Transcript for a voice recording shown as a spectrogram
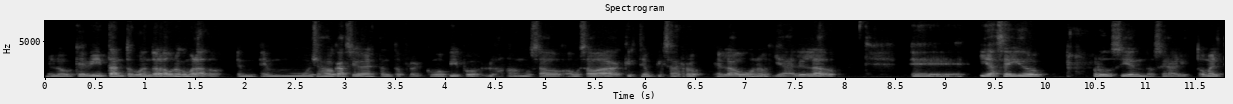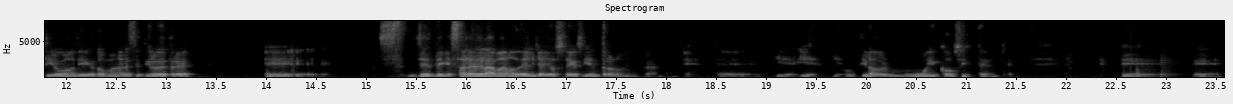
lo que vi tanto jugando a la 1 como a la 2. En, en, muchas ocasiones, tanto Flor como Pipo los han usado, han usado a Cristian Pizarro en la 1 y a él en la 2, eh, y ha seguido produciendo, o sea, él toma el tiro cuando tiene que tomar ese tiro de 3. Eh, desde que sale de la mano de él ya yo sé si entra o no entra. Este, y, y, es un tirador muy consistente. Eh,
